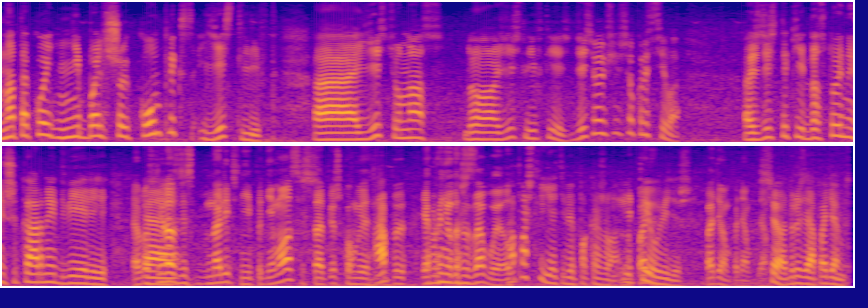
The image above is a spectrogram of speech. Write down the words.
на такой небольшой комплекс есть лифт. А, есть у нас, да, здесь лифт есть. Здесь вообще все красиво. А здесь такие достойные, шикарные двери. Я просто ни э, разу здесь на лифте не поднимался, сюда пешком, я, А- я про него даже забыл. А пошли, я тебе покажу, Ну, и ты пойдем. увидишь. Пойдем, пойдем, пойдем. Все, друзья, пойдемте.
